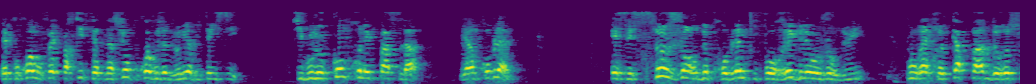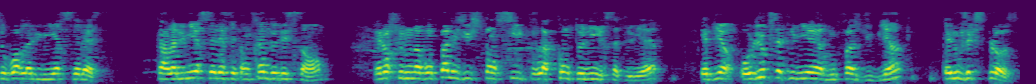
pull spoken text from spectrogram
Et pourquoi vous faites partie de cette nation, pourquoi vous êtes venu habiter ici? Si vous ne comprenez pas cela, il y a un problème. Et c'est ce genre de problème qu'il faut régler aujourd'hui pour être capable de recevoir la lumière céleste. Car la lumière céleste est en train de descendre, et lorsque nous n'avons pas les ustensiles pour la contenir, cette lumière, eh bien, au lieu que cette lumière nous fasse du bien, elle nous explose.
